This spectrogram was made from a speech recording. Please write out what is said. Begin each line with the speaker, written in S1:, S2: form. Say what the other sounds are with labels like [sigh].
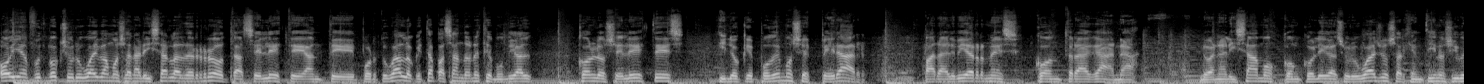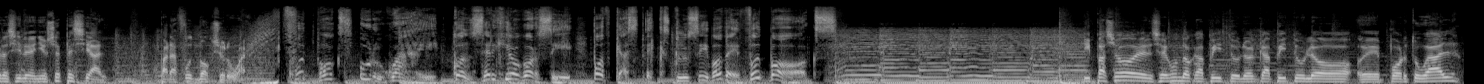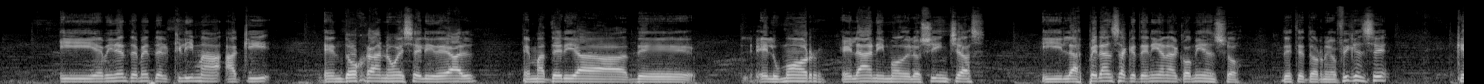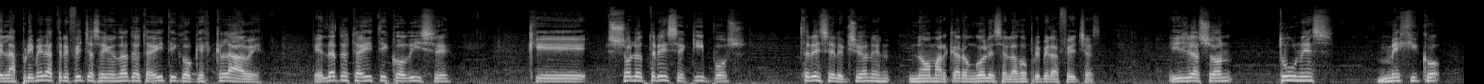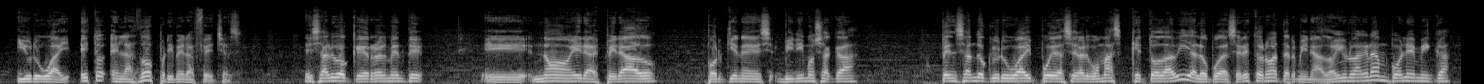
S1: Hoy en Footbox Uruguay vamos a analizar la derrota celeste ante Portugal, lo que está pasando en este mundial con los celestes y lo que podemos esperar para el viernes contra Ghana. Lo analizamos con colegas uruguayos, argentinos y brasileños, especial para Footbox Uruguay.
S2: Footbox Uruguay con Sergio Gorsi, podcast exclusivo de Footbox.
S1: Y pasó el segundo capítulo, el capítulo eh, Portugal, y evidentemente el clima aquí en Doha no es el ideal en materia de el humor, el ánimo de los hinchas y la esperanza que tenían al comienzo de este torneo. Fíjense que en las primeras tres fechas hay un dato estadístico que es clave. El dato estadístico dice que solo tres equipos, tres selecciones no marcaron goles en las dos primeras fechas. Y ellas son Túnez, México y Uruguay. Esto en las dos primeras fechas. Es algo que realmente eh, no era esperado por quienes vinimos acá pensando que Uruguay puede hacer algo más, que todavía lo puede hacer. Esto no ha terminado. Hay una gran polémica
